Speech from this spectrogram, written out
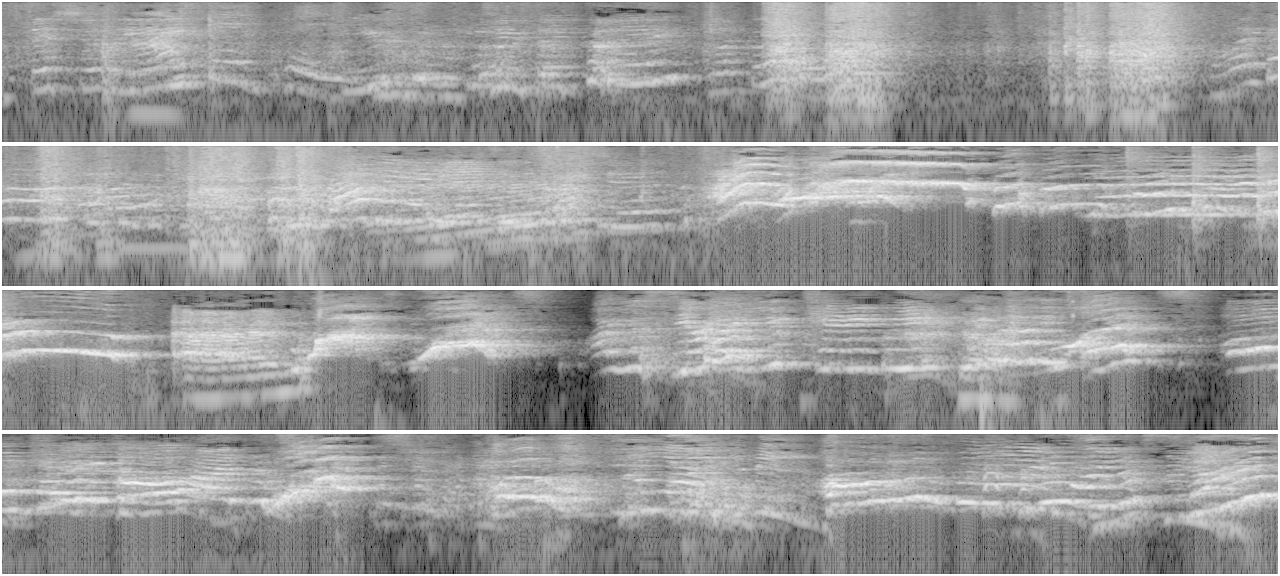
Officially. You say Kate. You say Kate. Let go. Oh my god. Rabbit. Yes. Instructions. And What? What? Are you serious? Are you kidding me? Yeah. What? Oh my god. What? Oh, you are me. Oh, are you serious?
